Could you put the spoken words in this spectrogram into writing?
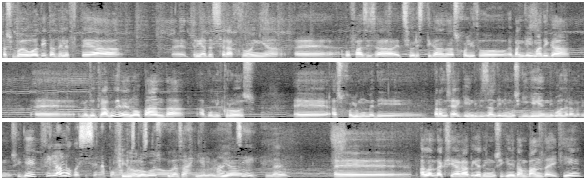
Θα σου πω εγώ ότι τα τελευταία ε, τρία-τέσσερα χρόνια ε, αποφάσισα έτσι οριστικά να ασχοληθώ επαγγελματικά ε, με το τραγούδι, ενώ πάντα από μικρός ε, ασχολούμαι με τη παραδοσιακή, τη βυζαντινή μουσική και γενικότερα με τη μουσική. Φιλόλογος είσαι να πούμε Φιλόλογος, όμως και στο σπούδασα επάγγελμα, φιλολογία. έτσι. Ναι. Ε, αλλά εντάξει, η αγάπη για τη μουσική ήταν πάντα εκεί.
